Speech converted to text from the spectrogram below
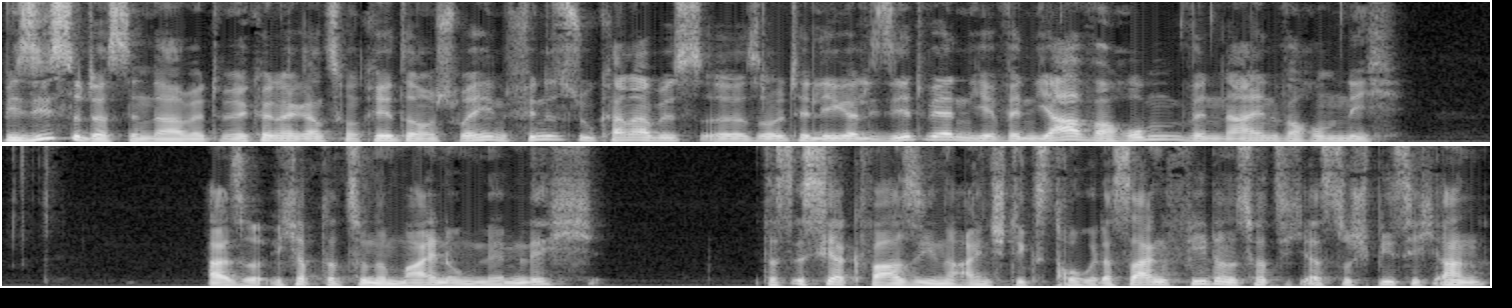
wie siehst du das denn, David? Wir können ja ganz konkret darüber sprechen. Findest du, Cannabis äh, sollte legalisiert werden? Wenn ja, warum? Wenn nein, warum nicht? Also, ich habe dazu eine Meinung, nämlich, das ist ja quasi eine Einstiegsdroge. Das sagen viele und es hört sich erst so spießig an.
